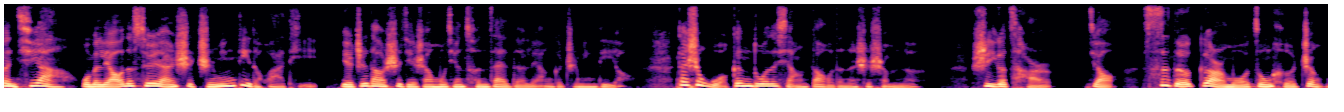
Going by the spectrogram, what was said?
本期啊，我们聊的虽然是殖民地的话题，也知道世界上目前存在的两个殖民地哦，但是我更多的想到的呢是什么呢？是一个词儿，叫斯德哥尔摩综合症。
